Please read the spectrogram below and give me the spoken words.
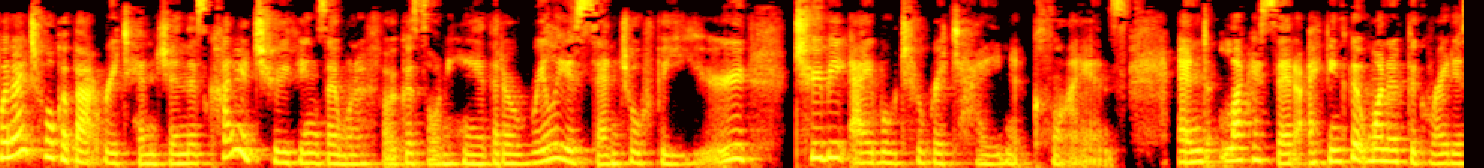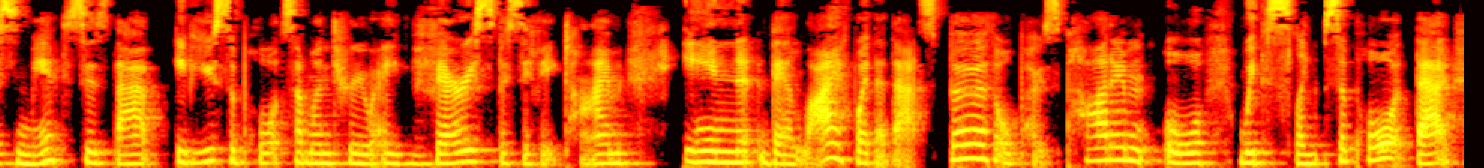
when I talk about retention, there's kind of two things I want to focus on here that are really essential for you to be able to retain clients. And like I said, I think that one of the greatest myths is that if you support someone through a very specific time in their life, whether that's birth or postpartum or with sleep support, that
